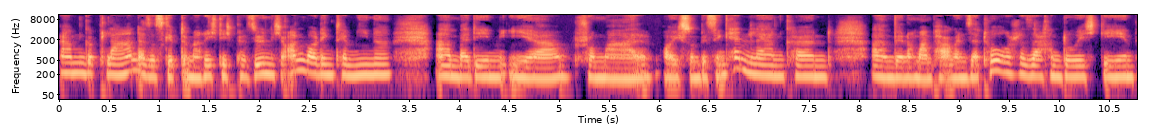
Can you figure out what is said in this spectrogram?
ähm, geplant. Also es gibt immer richtig persönliche Onboarding-Termine, ähm, bei denen ihr schon mal euch so ein bisschen kennenlernen könnt. Ähm, wir nochmal ein paar organisatorische Sachen durchgehen.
